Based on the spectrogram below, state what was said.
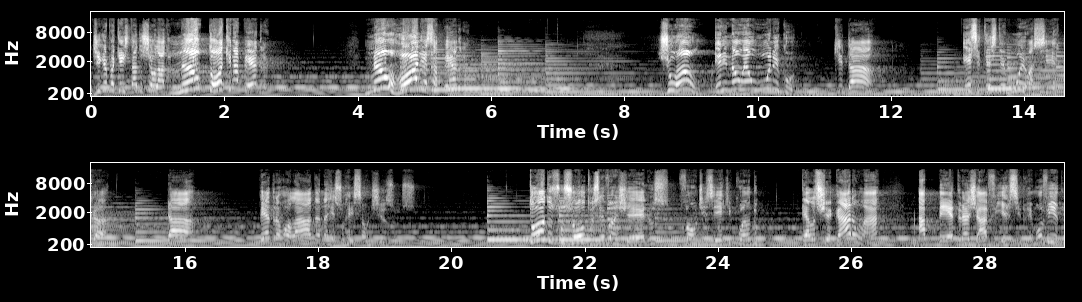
Diga para quem está do seu lado, não toque na pedra. Não role essa pedra. João, ele não é o único que dá esse testemunho acerca da pedra rolada na ressurreição de Jesus. Todos os outros evangelhos vão dizer que quando elas chegaram lá, a pedra já havia sido removida.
